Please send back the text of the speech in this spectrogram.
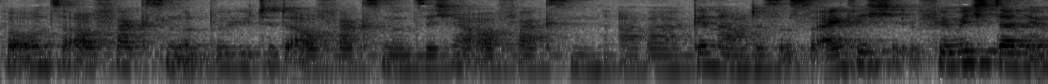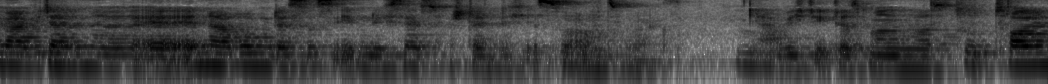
bei uns aufwachsen und behütet aufwachsen und sicher aufwachsen. Aber genau, das ist eigentlich für mich dann immer wieder eine Erinnerung, dass es eben nicht selbstverständlich ist, so aufzuwachsen. Ja, wichtig, dass man was tut. Toll,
